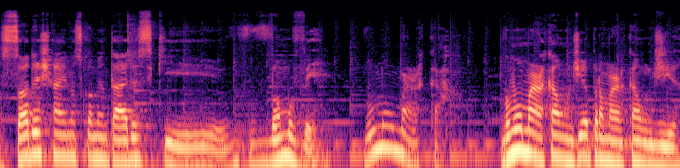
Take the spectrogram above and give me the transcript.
Só deixar aí nos comentários que vamos ver. Vamos marcar. Vamos marcar um dia para marcar um dia.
